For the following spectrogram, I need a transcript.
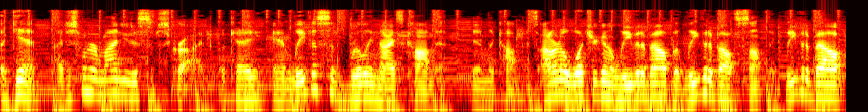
again, I just want to remind you to subscribe, okay? And leave us a really nice comment in the comments. I don't know what you're going to leave it about, but leave it about something. Leave it about,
